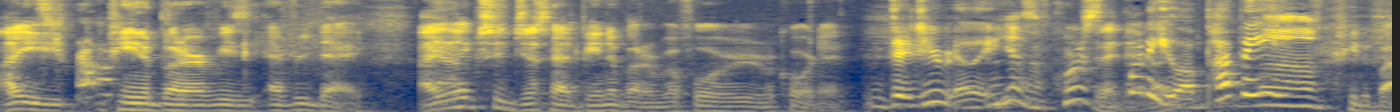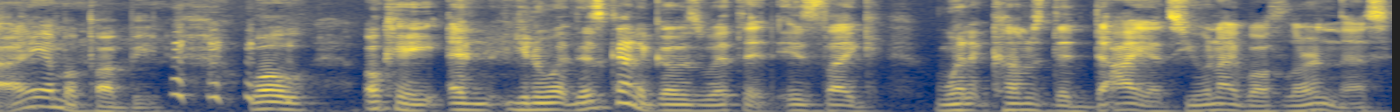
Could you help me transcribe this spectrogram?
I eat peanut butter every every day. I actually just had peanut butter before we recorded. did you really Yes, of course I did. What are you, a puppy? love peanut butter. I am a puppy. well, okay, and you know what? This kind of goes with it. Is like when it comes to diets, you and I both learned this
